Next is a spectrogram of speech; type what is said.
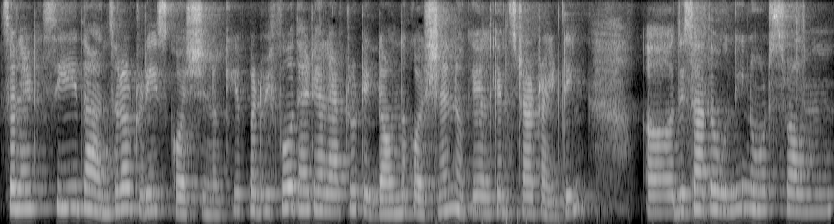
so let us see the answer of today's question. Okay, but before that you'll have to take down the question. Okay, I can start writing. Uh, these are the only notes from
